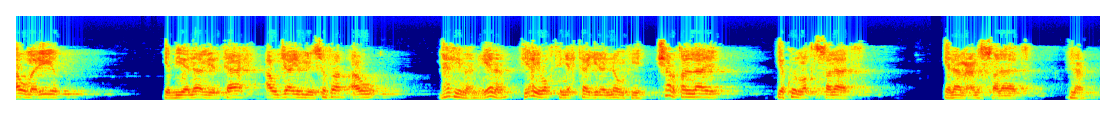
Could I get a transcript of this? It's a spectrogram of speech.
أو مريض يبي ينام يرتاح أو جاي من سفر أو ما في مانع ينام. في أي وقت يحتاج إلى النوم فيه. شرطا لا يكون وقت صلاة ينام عن الصلاة. نعم.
